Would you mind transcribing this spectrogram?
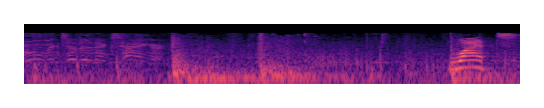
Move into the next hangar. What?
